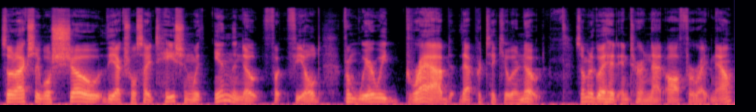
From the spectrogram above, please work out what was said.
so it actually will show the actual citation within the note field from where we grabbed that particular note. So I'm going to go ahead and turn that off for right now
